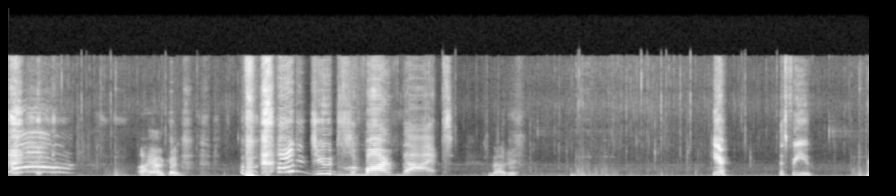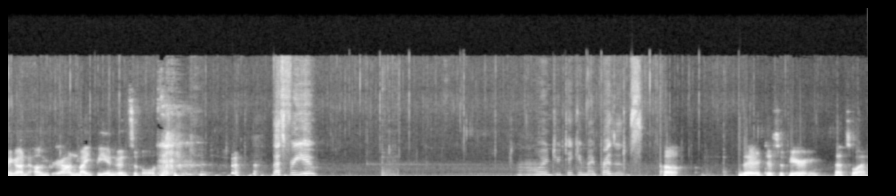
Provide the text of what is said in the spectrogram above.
no! Oh, yeah, good. How did you survive that? Magic. Here. That's for you. Hang on, Umbreon might be invincible. That's for you. Why aren't you taking my presents? oh, they're disappearing. That's why.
